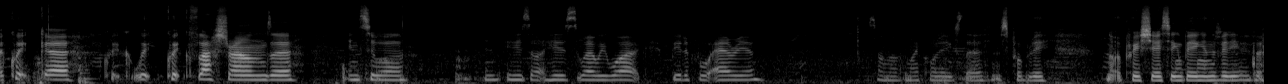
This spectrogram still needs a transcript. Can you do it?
a quick, uh, quick, quick, quick flash round uh, into our. Here's, uh, here's where we work. Beautiful area. Some of my colleagues there. It's probably not appreciating being in the video. But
